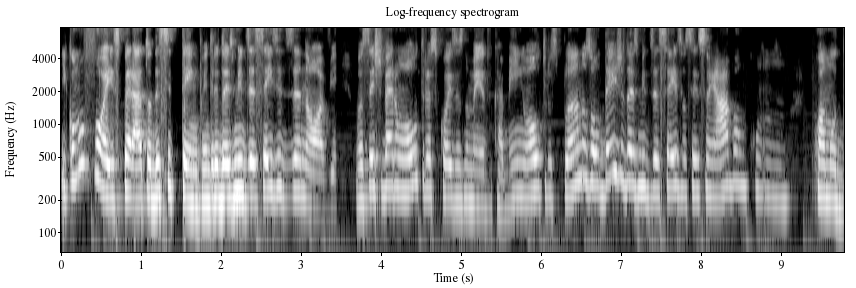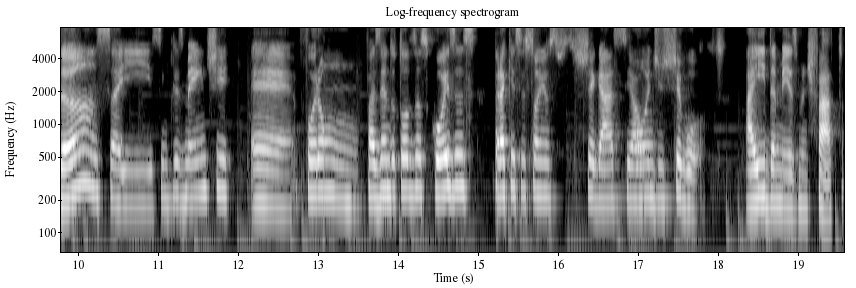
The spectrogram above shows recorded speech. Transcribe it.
E como foi esperar todo esse tempo entre 2016 e 2019? Vocês tiveram outras coisas no meio do caminho, outros planos, ou desde 2016 vocês sonhavam com, com a mudança e simplesmente é, foram fazendo todas as coisas para que esse sonho chegasse aonde chegou? A ida mesmo, de fato.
